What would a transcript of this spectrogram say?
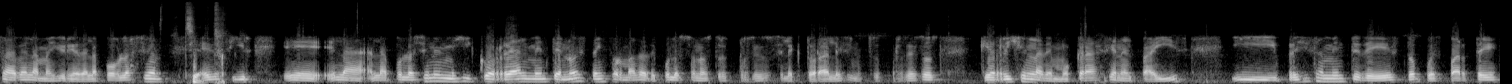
sabe la mayoría de la población. Es decir, eh, la, la, población en México realmente no está informada de cuáles son nuestros procesos electorales y nuestros procesos que rigen la democracia en el país. Y precisamente de esto, pues parte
